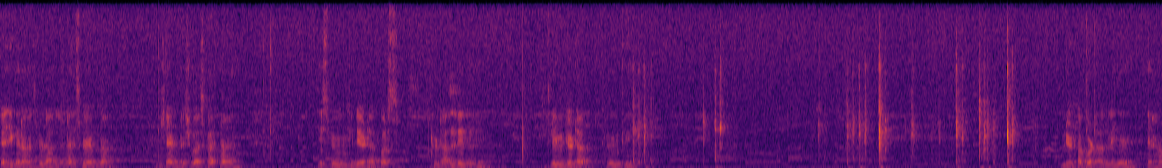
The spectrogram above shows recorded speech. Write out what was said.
पिताजी का नाम इसमें डाल देना, इसमें अपना जेंडर चॉइस करना है। इसमें उनकी डेट बर्थ तो डाल देनी है। जितनी भी डेट है उनकी। डेट बर्थ डालनी है। यहाँ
